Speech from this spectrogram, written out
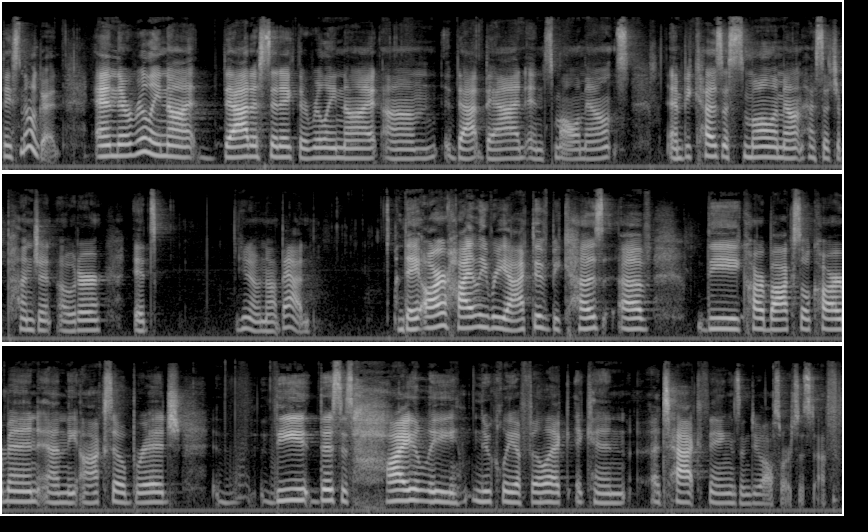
they smell good. And they're really not that acidic they're really not um, that bad in small amounts. And because a small amount has such a pungent odor it's you know not bad. They are highly reactive because of the carboxyl carbon and the oxo bridge. The this is highly nucleophilic. It can attack things and do all sorts of stuff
